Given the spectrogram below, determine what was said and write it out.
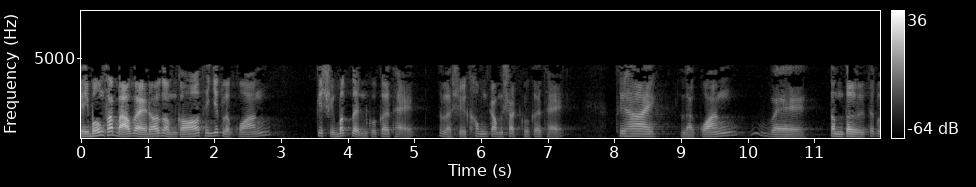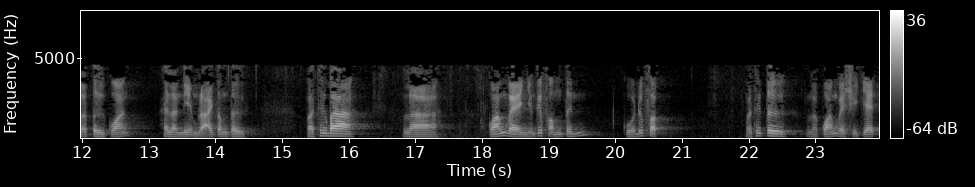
thì bốn pháp bảo vệ đó gồm có, thứ nhất là quán, cái sự bất tịnh của cơ thể, tức là sự không trong sạch của cơ thể. Thứ hai là quán về tâm từ, tức là từ quán, hay là niệm rải tâm từ. Và thứ ba là quán về những cái phẩm tính của đức phật. Và thứ tư là quán về sự chết.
